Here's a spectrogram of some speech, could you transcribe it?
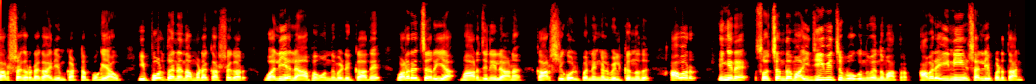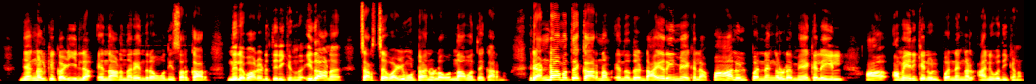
കർഷകരുടെ കാര്യം കട്ടപ്പുകയാവും. ഇപ്പോൾ തന്നെ നമ്മുടെ കർഷകർ വലിയ ലാഭമൊന്നും എടുക്കാതെ വളരെ ചെറിയ മാർജിനിലാണ് കാർഷികോൽപ്പന്നങ്ങൾ വിൽക്കുന്നത്. അവർ ഇങ്ങനെ സ്വച്ഛന്തമായി ജീവിച്ചു പോകുന്നുവെന്ന് മാത്രം. അവരെ ഇനിയും ശല്യപ്പെടുത്താൻ ഞങ്ങൾക്ക് കഴിയില്ല എന്നാണ് നരേന്ദ്രമോദി സർക്കാർ നിലപാടെടുത്തിരിക്കുന്നത്. ഇതാണ് ചർച്ച വഴിമുട്ടാനുള്ള ഒന്നാമത്തെ കാരണം. രണ്ടാമത്തെ കാരണം എന്നത് ഡയറി മേഖല പാൽ ഉൽപ്പന്നങ്ങളുടെ മേഖലയിൽ അമേരിക്കൻ ഉൽപ്പന്നങ്ങൾ അനുവദിക്കണം.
